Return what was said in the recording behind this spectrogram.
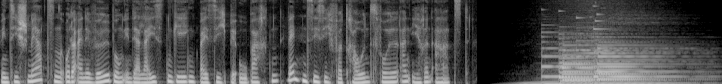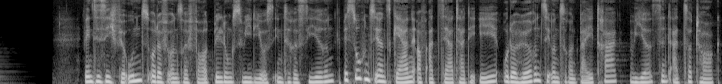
Wenn Sie Schmerzen oder eine Wölbung in der Leistengegend bei sich beobachten, wenden Sie sich vertrauensvoll an Ihren Arzt. Wenn Sie sich für uns oder für unsere Fortbildungsvideos interessieren, besuchen Sie uns gerne auf azerta.de oder hören Sie unseren Beitrag Wir sind Azertalk.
